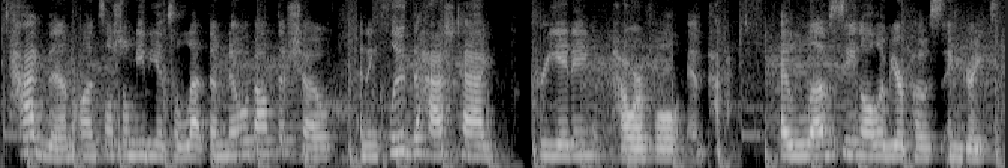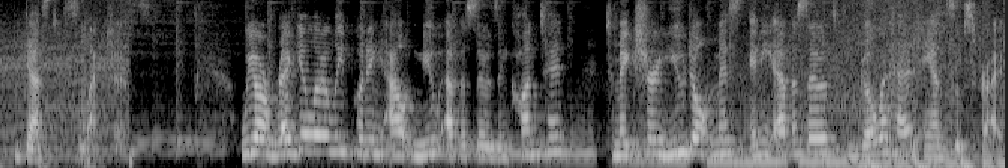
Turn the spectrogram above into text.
tag them on social media to let them know about the show and include the hashtag creating powerful impact. I love seeing all of your posts and great guest selections. We are regularly putting out new episodes and content to make sure you don't miss any episodes, go ahead and subscribe.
